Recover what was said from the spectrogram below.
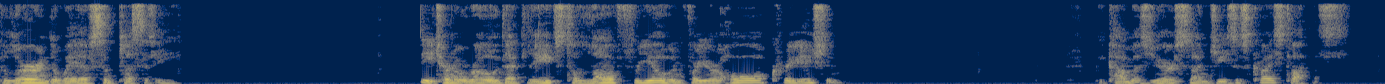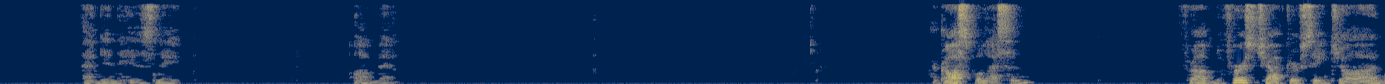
to learn the way of simplicity, the eternal road that leads to love for you and for your whole creation. We come as your Son Jesus Christ taught us, and in his name. Amen. Our gospel lesson from the first chapter of St. John,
